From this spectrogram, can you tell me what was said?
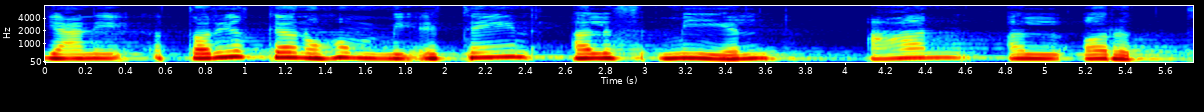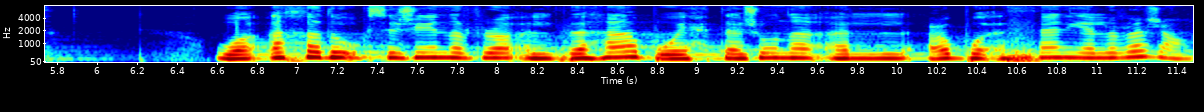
يعني الطريق كانوا هم 200 ألف ميل عن الأرض وأخذوا أكسجين الذهاب ويحتاجون العبوة الثانية للرجعة.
